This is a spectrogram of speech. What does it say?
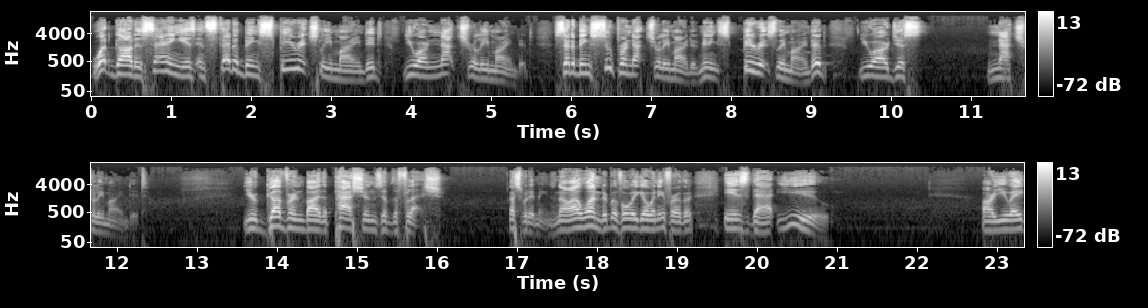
what God is saying is instead of being spiritually minded, you are naturally minded. Instead of being supernaturally minded, meaning spiritually minded, you are just naturally minded. You're governed by the passions of the flesh. That's what it means. Now, I wonder, before we go any further, is that you? Are you a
